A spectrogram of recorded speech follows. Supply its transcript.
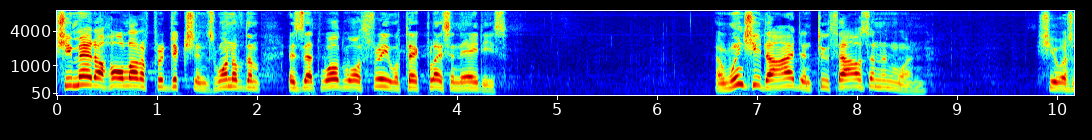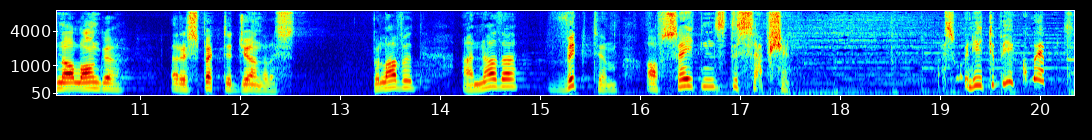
She made a whole lot of predictions. One of them is that World War III will take place in the 80s. And when she died in 2001, she was no longer a respected journalist. Beloved, another victim of Satan's deception. That's why we need to be equipped.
